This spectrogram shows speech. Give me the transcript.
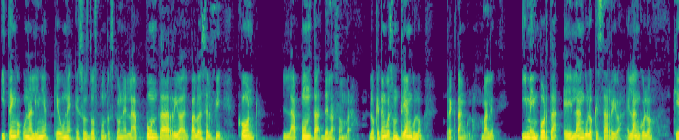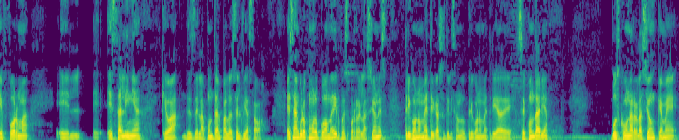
y tengo una línea que une esos dos puntos, que une la punta de arriba del palo de selfie con la punta de la sombra. Lo que tengo es un triángulo rectángulo, ¿vale? Y me importa el ángulo que está arriba, el ángulo que forma eh, esta línea que va desde la punta del palo de selfie hasta abajo. ¿Ese ángulo cómo lo puedo medir? Pues por relaciones trigonométricas utilizando trigonometría de secundaria. Busco una relación que me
